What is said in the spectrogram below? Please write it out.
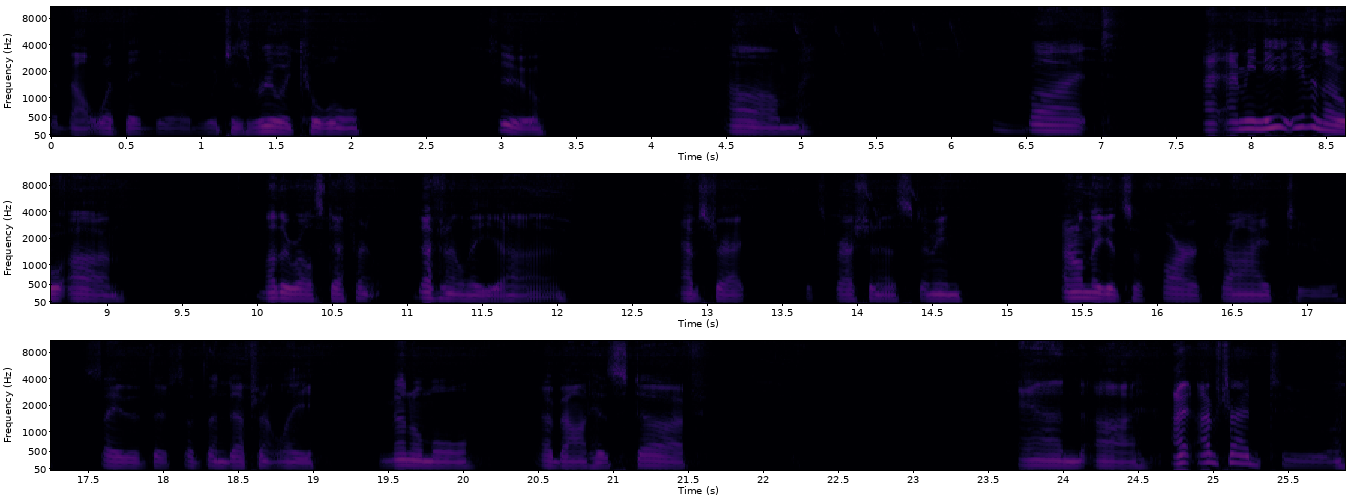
about what they did, which is really cool too. Um, but I, I mean, e- even though um, Motherwell's different, definitely uh, abstract expressionist. I mean, I don't think it's a far cry to say that there's something definitely minimal about his stuff. And uh, I, I've tried to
